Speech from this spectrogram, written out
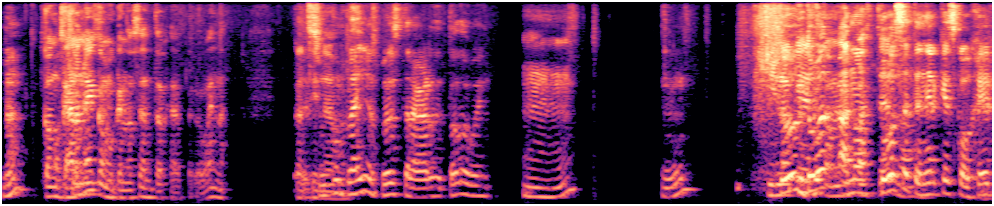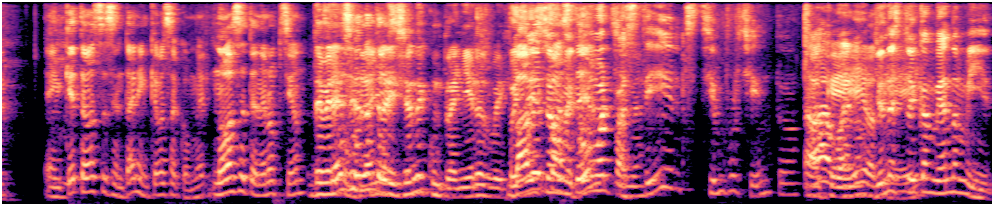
¿No? Con ¿Ostiones? carne como que no se antoja, pero bueno. Es un cumpleaños, puedes tragar de todo, güey. Ujú. ¿Mm? Si no Tú, quieres tú va- comer ah, no, pastel, tú vas a tener que escoger en qué te vas a sentar y en qué vas a comer. No vas a tener opción. Debería ser una tradición de cumpleañeros, güey. Pues ¿Va a haber eso, me pastel? como el pastel, 100%. Ah, Ah, ok, bueno. Yo no estoy cambiando mi,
